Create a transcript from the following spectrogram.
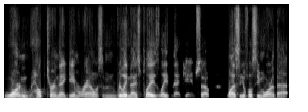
Warren helped turn that game around with some really nice plays late in that game. So, want to see if we'll see more of that.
